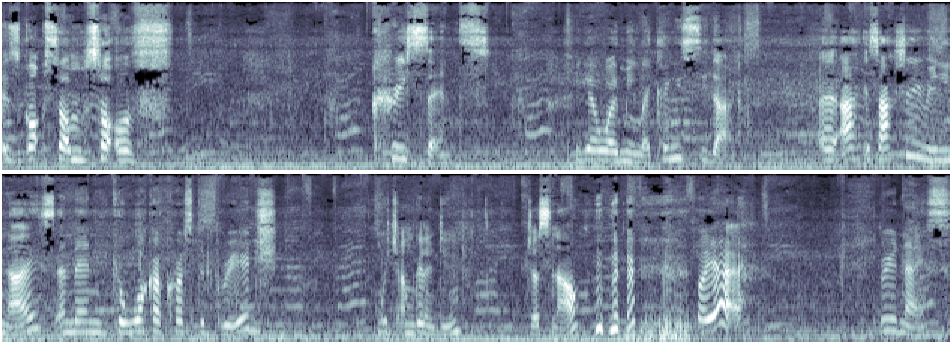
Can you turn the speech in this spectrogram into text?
it's got some sort of crescents. You get what i mean? Like can you see that uh, it's actually really nice. And then you can walk across the bridge which i'm gonna do just now. But yeah really nice.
